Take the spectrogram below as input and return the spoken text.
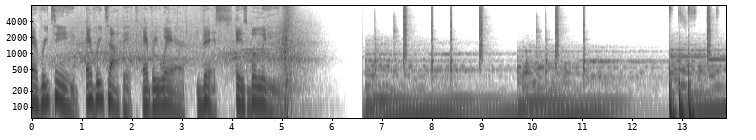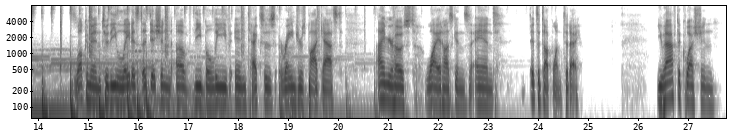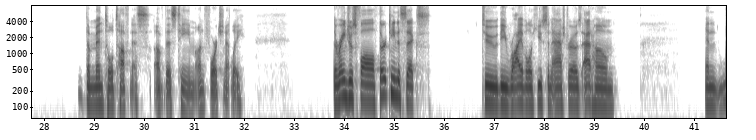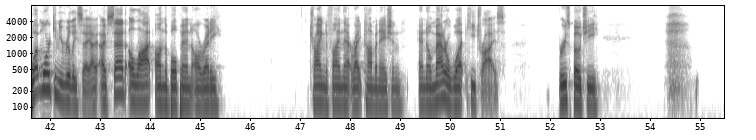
Every team, every topic, everywhere. This is Bleav. Welcome in to the latest edition of the Bleav in Texas Rangers podcast. I am your host, Wyatt Huskins, and it's a tough one today. You have to question the mental toughness of this team, unfortunately. The Rangers fall 13 to 6 to the rival Houston Astros at home. And what more can you really say? I, have said a lot on the bullpen already, trying to find that right combination. And no matter what he tries, Bruce Bochy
